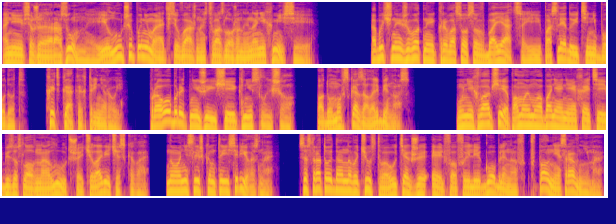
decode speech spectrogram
Они все же разумные и лучше понимают всю важность возложенной на них миссии. Обычные животные кровососов боятся и последуйте не будут. Хоть как их тренируй. Про оборотней же ищеек не слышал, подумав, сказал Альбинос. У них вообще, по-моему, обоняние хоть и, безусловно, лучше человеческого, но не слишком-то и серьезно. С остротой данного чувства у тех же эльфов или гоблинов вполне сравнимо.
